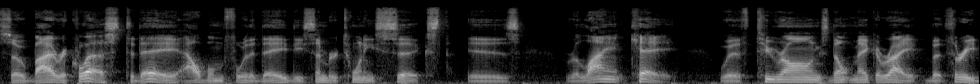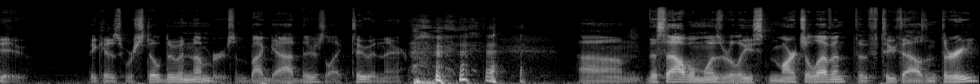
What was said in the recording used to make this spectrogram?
so, by request, today, album for the day, December 26th, is Relient K with Two Wrongs Don't Make a Right, but Three Do. Because we're still doing numbers, and by God, there's like two in there. um, this album was released March 11th of 2003,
